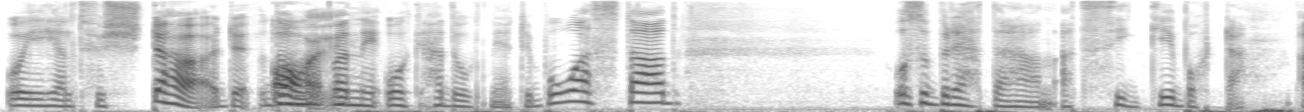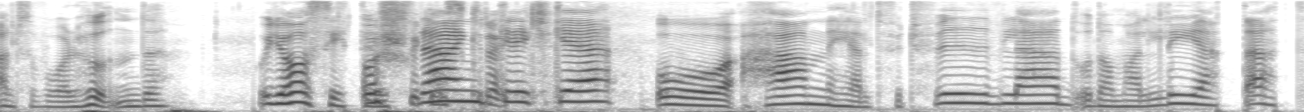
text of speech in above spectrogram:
och är helt förstörd. De var hade åkt ner till Båstad och så berättar han att Sigge är borta, alltså vår hund. Och jag sitter Usch, i Frankrike och han är helt förtvivlad och de har letat.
